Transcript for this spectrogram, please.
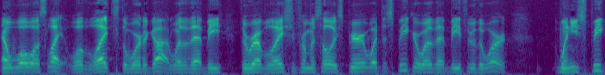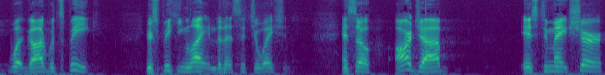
And well, what's light? Well, the light's the word of God, whether that be through revelation from his Holy Spirit, what to speak, or whether that be through the word. When you speak what God would speak, you're speaking light into that situation. And so our job is to make sure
